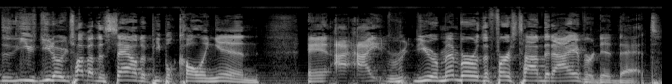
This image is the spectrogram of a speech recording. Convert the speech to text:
you, you know, you talk about the sound of people calling in, and I, I, you remember the first time that I ever did that.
